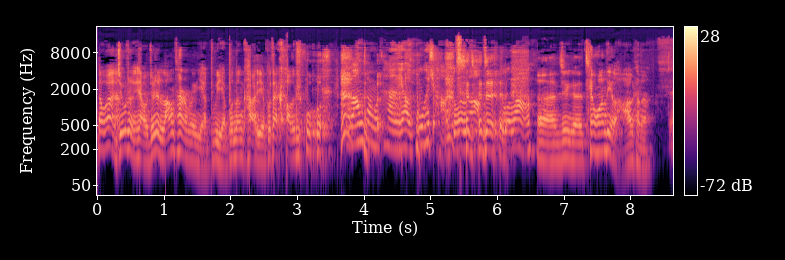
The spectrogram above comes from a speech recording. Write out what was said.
那我想纠正一下，我觉得 long term 也不也不能靠，也不太靠得住。long term 看要多长多 浪多浪。呃，这个天荒地老可能。对，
